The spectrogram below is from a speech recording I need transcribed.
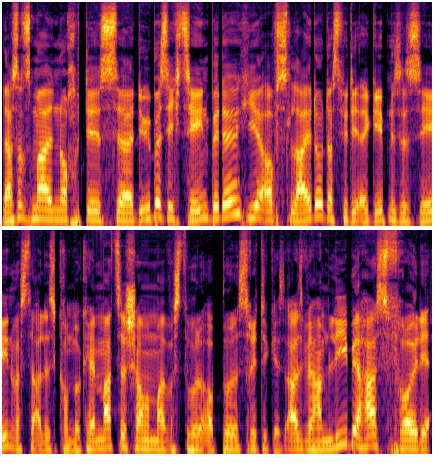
Lass uns mal noch das, äh, die Übersicht sehen, bitte, hier auf Slido, dass wir die Ergebnisse sehen, was da alles kommt. Okay, Matze, schauen wir mal, was du, ob das richtig ist. Also, wir haben Liebe, Hass, Freude,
